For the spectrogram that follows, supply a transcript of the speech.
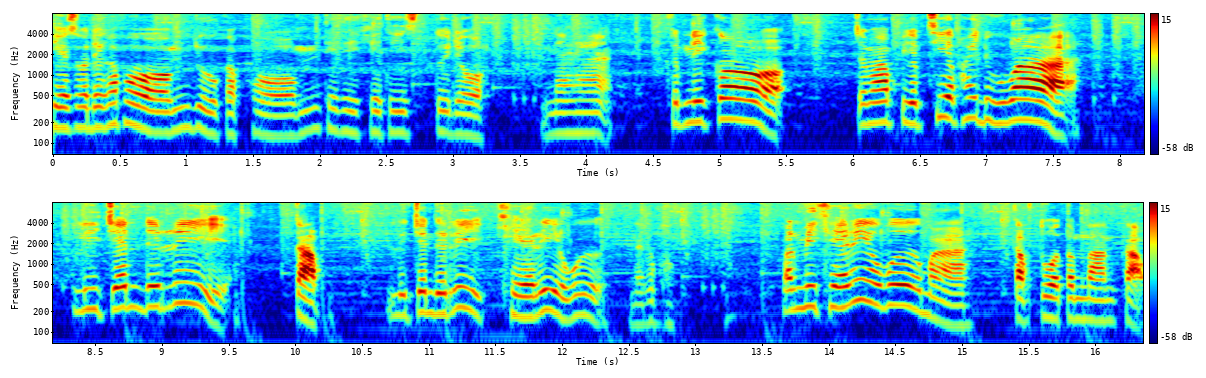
คสวัสดีครับผมอยู่กับผม TTKT Studio นะฮะ คลิปนี้ก็จะมาเปรียบเทียบให้ดูว่า Legendary กับ Legendary Carry Over นะครับผม มันมี Carry Over มากับตัวตำนานเก่า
